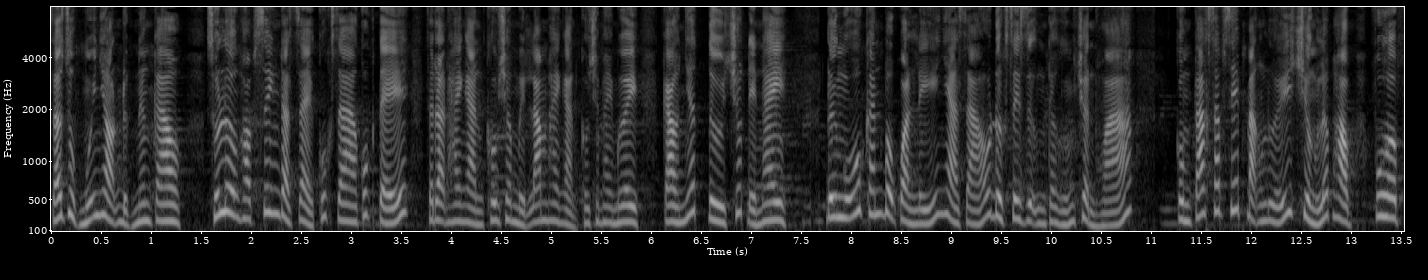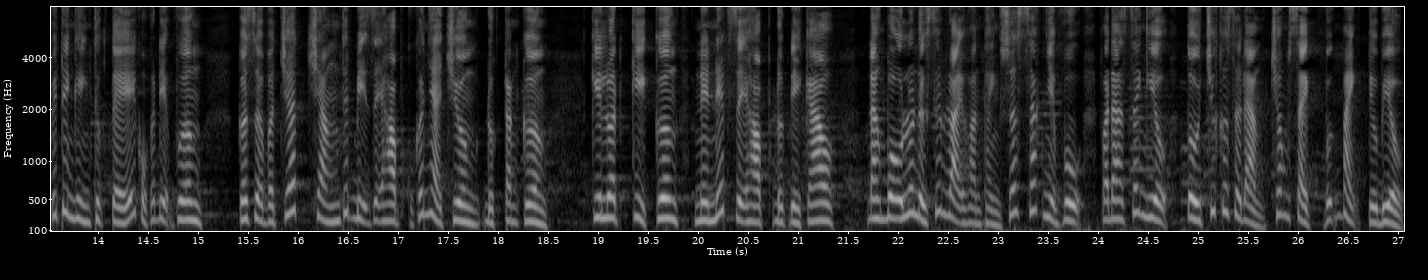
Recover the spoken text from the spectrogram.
giáo dục mũi nhọn được nâng cao, số lượng học sinh đạt giải quốc gia quốc tế giai đoạn 2015-2020 cao nhất từ trước đến nay. Đội ngũ cán bộ quản lý nhà giáo được xây dựng theo hướng chuẩn hóa, công tác sắp xếp mạng lưới trường lớp học phù hợp với tình hình thực tế của các địa phương, cơ sở vật chất, trang thiết bị dạy học của các nhà trường được tăng cường, kỷ luật kỷ cương nền nếp dạy học được đề cao. Đảng bộ luôn được xếp loại hoàn thành xuất sắc nhiệm vụ và đạt danh hiệu tổ chức cơ sở đảng trong sạch vững mạnh tiêu biểu.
